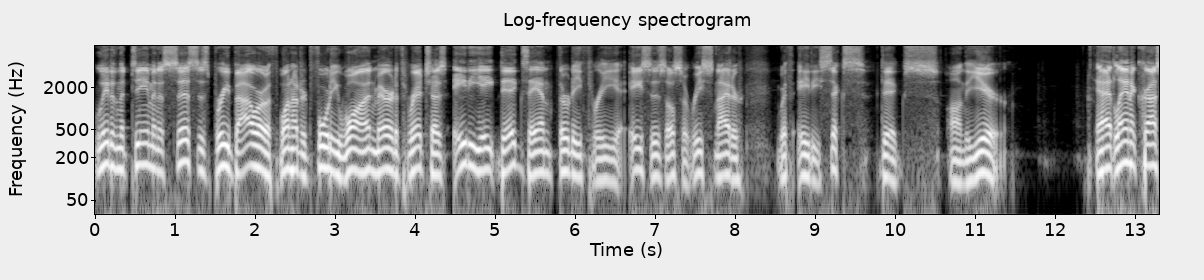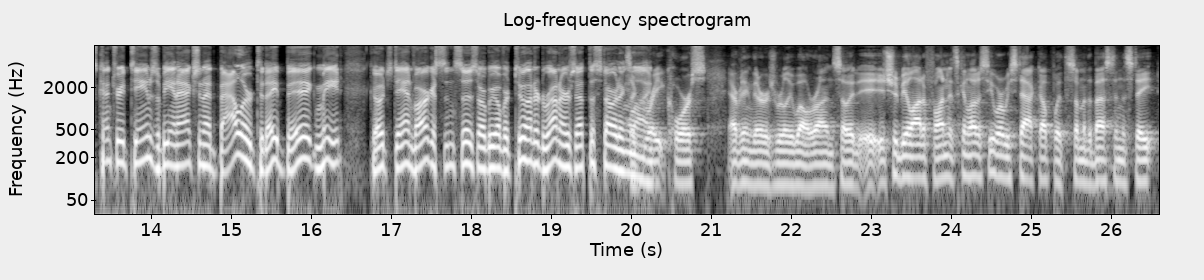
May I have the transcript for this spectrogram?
leading the team in assists is Bree Bauer with 141. Meredith Rich has 88 digs and 33 aces. Also, Reese Snyder with 86 digs on the year. Atlantic cross country teams will be in action at Ballard today. Big meet. Coach Dan Vargason says there'll be over 200 runners at the starting it's line. It's a great course. Everything there is really well run. So it, it should be a lot of fun. It's going to let us see where we stack up with some of the best in the state.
